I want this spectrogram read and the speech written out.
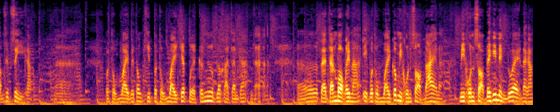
34 ครับอ่าปฐมวัยไม่ต้องคิดปฐมวัยแค่เปิดก็เงือบแล้วค่ะอาจารย์ก็นะเออแต่อาจารย์บอกเลยนะ เอกปฐมวัยก็มีคนสอบได้นะ มีคนสอบได้ที่หนึ่งด้วยนะครับ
